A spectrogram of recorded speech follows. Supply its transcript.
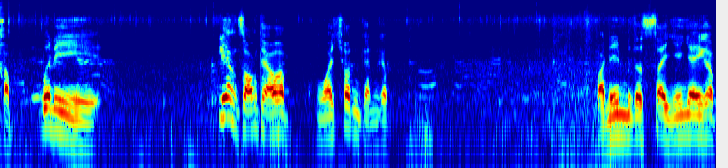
ครับเมื่อนี้เลี้ยงสองแถวครับ หัวชนกันครับป่านนี้มันจะใส่ใหญ่ๆครับ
